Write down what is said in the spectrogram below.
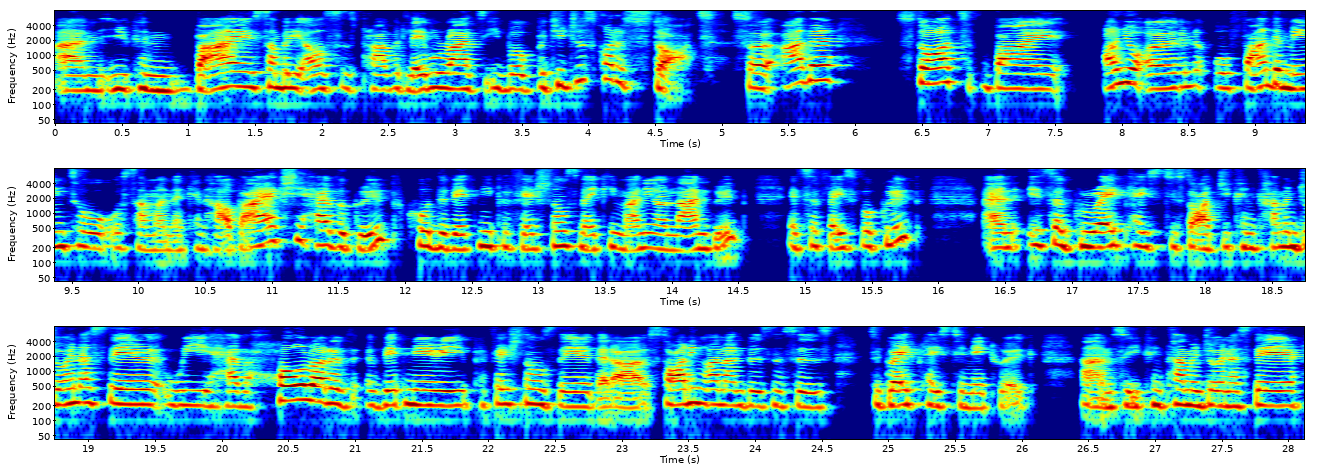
and you can buy somebody else's private label rights ebook, but you just got to start. So either start by on your own or find a mentor or someone that can help. I actually have a group called the Veterinary Professionals Making Money Online group. It's a Facebook group and it's a great place to start. You can come and join us there. We have a whole lot of veterinary professionals there that are starting online businesses. It's a great place to network. Um, so you can come and join us there.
